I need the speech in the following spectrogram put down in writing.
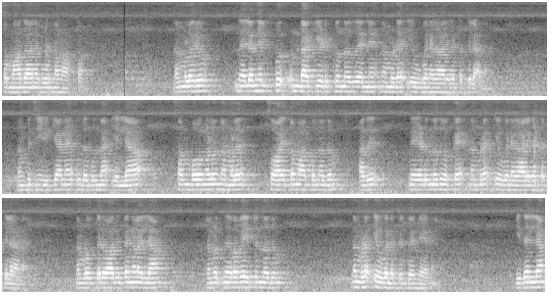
സമാധാനപൂർണമാക്കാം. നമ്മളൊരു നിലനിൽപ്പ് ഉണ്ടാക്കിയെടുക്കുന്നത് തന്നെ നമ്മുടെ യൗവന കാലഘട്ടത്തിലാണ്. നമുക്ക് ജീവിക്കാൻ ഉതകുന്ന എല്ലാ സംഭവങ്ങളും നമ്മൾ സ്വായത്തമാക്കുന്നതും അത് നേടുന്നതുമൊക്കെ നമ്മുടെ യൗവന കാലഘട്ടത്തിലാണ്. നമ്മുടെ ഉത്തരവാദിത്തങ്ങളെല്ലാം നമ്മൾ നിറവേറ്റുന്നതും നമ്മുടെ യൗവനത്തിൽ തന്നെയാണ്. ഇതെല്ലാം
